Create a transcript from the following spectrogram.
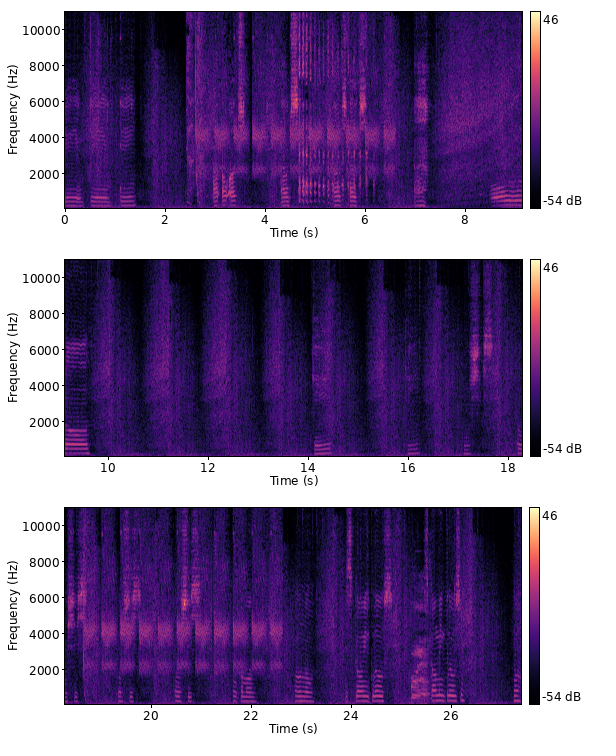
Okay, okay, okay. Ow, ow, ouch. Ouch. Ouch, ouch. Ah. Oh, no. Okay. Okay. Oh, shit. Oh, shit. Oh, shit. Oh, shit. Oh, come on. Oh, no. It's going close. It's coming closer. Oh.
